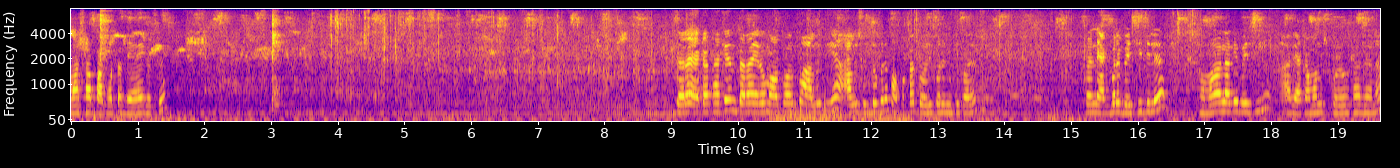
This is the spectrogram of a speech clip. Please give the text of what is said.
আমার সব পাঁপড়টা দেওয়া হয়ে গেছে। যারা একা থাকেন, তারা এরম অল্প অল্প আলু দিয়ে আলু সিদ্ধ করে পাঁপড়টা তৈরি করে নিতে পারেন। কারণ একবারে বেশি দিলে সময় লাগে বেশি, আর একা মানুষ করে ওঠা যায় না।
